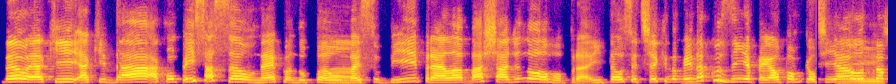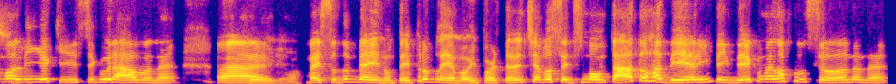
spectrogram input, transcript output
Não, é aqui, aqui dá a compensação, né? Quando o pão ah. vai subir para ela baixar de novo. Pra... Então você tinha que ir no meio da cozinha pegar o pão, porque eu tinha é outra isso. molinha que segurava, né? Ah, mas tudo bem, não tem problema. O importante é você desmontar a torradeira, entender como ela funciona, né?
